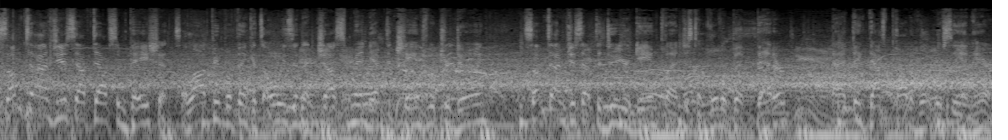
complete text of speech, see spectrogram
Sometimes you just have to have some patience. A lot of people think it's always an adjustment. You have to change what you're doing. Sometimes you just have to do your game plan just a little bit better. And I think that's part of what we're seeing here.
